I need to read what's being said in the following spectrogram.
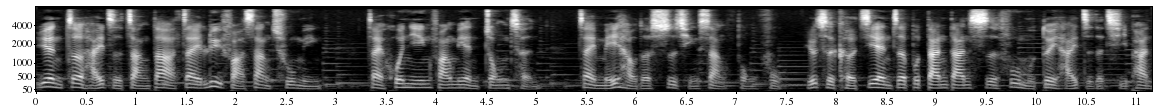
愿这孩子长大，在律法上出名，在婚姻方面忠诚，在美好的事情上丰富。由此可见，这不单单是父母对孩子的期盼。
